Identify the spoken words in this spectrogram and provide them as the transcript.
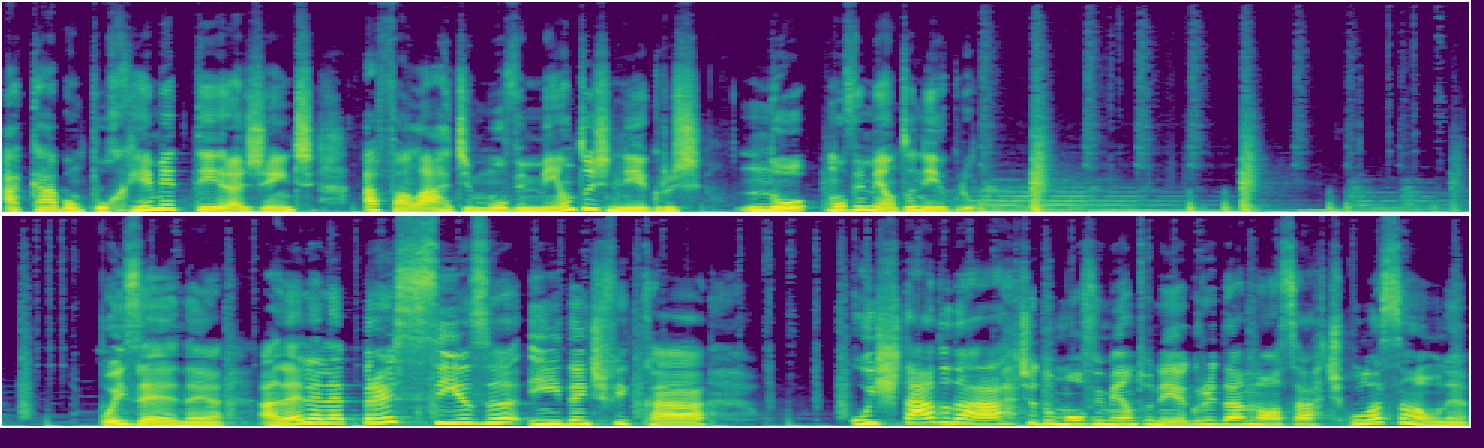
acabam por remeter a gente a falar de movimentos negros no movimento negro. Pois é, né? A Lélia é precisa identificar o estado da arte do movimento negro e da nossa articulação, né?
